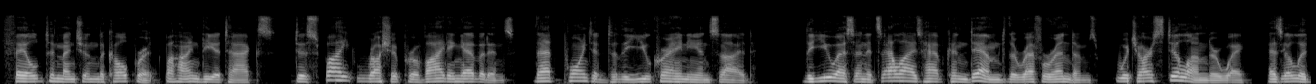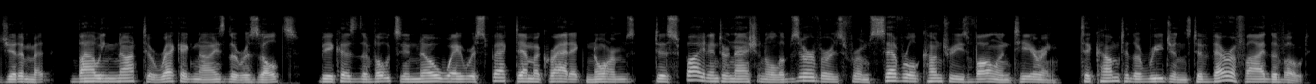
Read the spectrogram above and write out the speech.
failed to mention the culprit behind the attacks, despite Russia providing evidence that pointed to the Ukrainian side. The US and its allies have condemned the referendums, which are still underway, as illegitimate, vowing not to recognize the results because the votes in no way respect democratic norms, despite international observers from several countries volunteering to come to the regions to verify the vote.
